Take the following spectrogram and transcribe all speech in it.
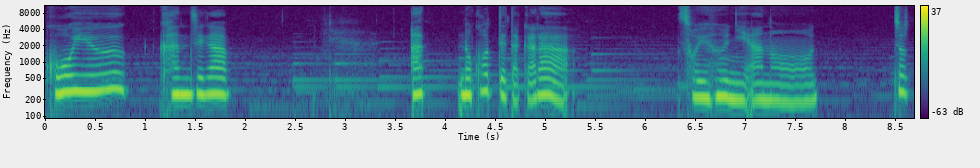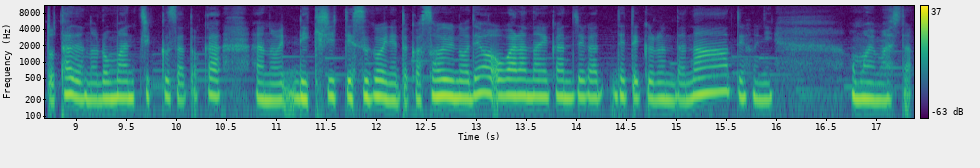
こういう感じがあ残ってたからそういうふうにあのちょっとただのロマンチックさとかあの歴史ってすごいねとかそういうのでは終わらない感じが出てくるんだなっていうふうに思いました。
